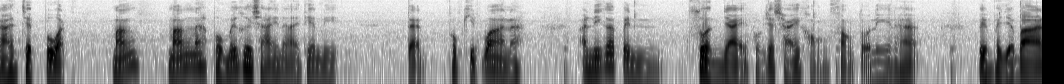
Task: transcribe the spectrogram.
การเจ็บปวดมั้งมั้งนะ ผมไม่เคยใช้นะไอเทมนี้ แต่ผมคิดว่านะ อันนี้ก็เป็นส่วนใหญ่ผมจะใช้ของสองตัวนี้นะฮะ เป็นพยาบาล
